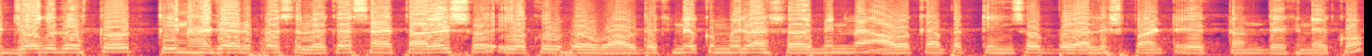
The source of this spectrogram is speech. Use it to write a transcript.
जो कि दोस्तों तीन हज़ार रुपये से लेकर सैंतालीस सौ एक रुपये भाव देखने को मिला। सोयाबीन में आवक यहाँ पे तीन सौ बयालीस पॉइंट एक टन देखने को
